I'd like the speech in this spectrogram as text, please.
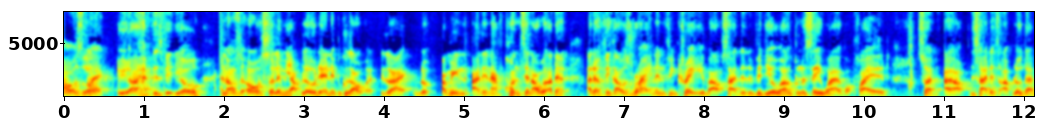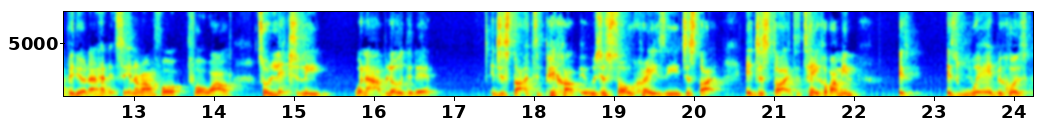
I was like, I have this video, and I was like, oh, so let me upload it in it because I like, look, I mean, I didn't have content. I, I don't, I don't think I was writing anything creative outside of the video. Where I was gonna say why I got fired. So I, I decided to upload that video, and I had it sitting around for for a while. So literally, when I uploaded it, it just started to pick up. It was just so crazy. It just started, it just started to take off. I mean, it's it's weird because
